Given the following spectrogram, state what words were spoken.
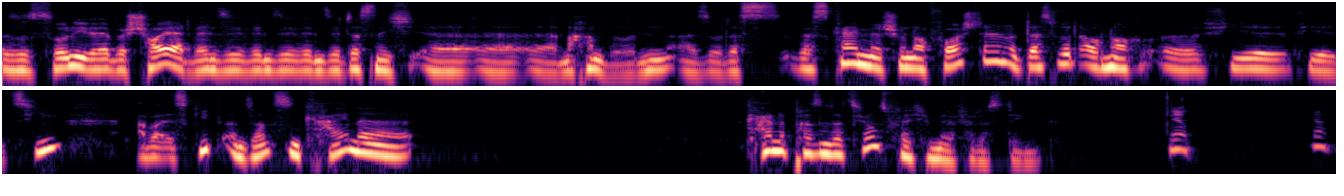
Also Sony wäre bescheuert, wenn sie, wenn sie, wenn sie das nicht äh, äh, machen würden. Also das, das kann ich mir schon noch vorstellen und das wird auch noch äh, viel, viel ziehen. Aber es gibt ansonsten keine, keine Präsentationsfläche mehr für das Ding. Ja. Ja.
